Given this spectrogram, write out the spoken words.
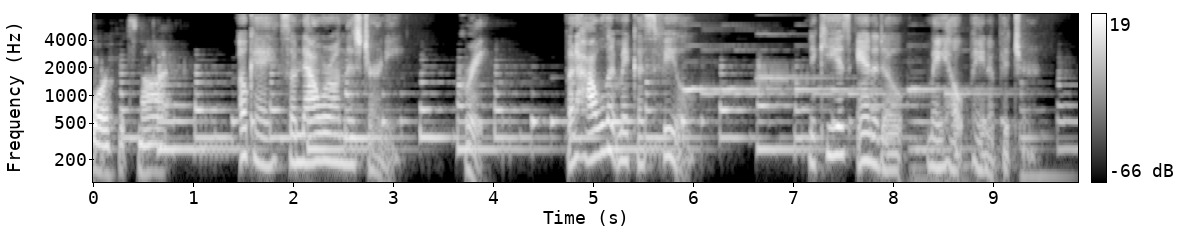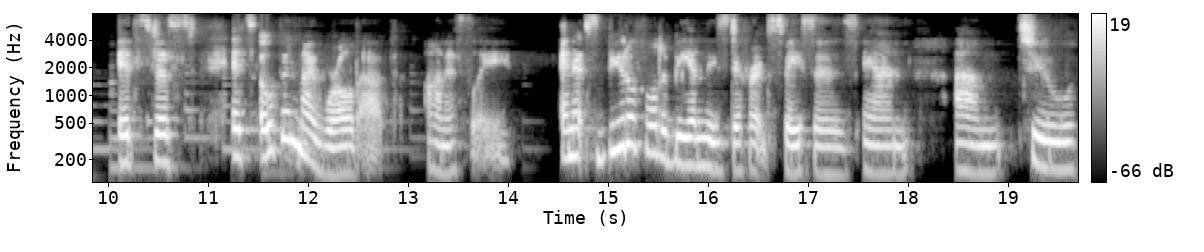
or if it's not? Okay, so now we're on this journey. Great. But how will it make us feel? Nikia's antidote may help paint a picture. It's just, it's opened my world up, honestly. And it's beautiful to be in these different spaces and um, to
